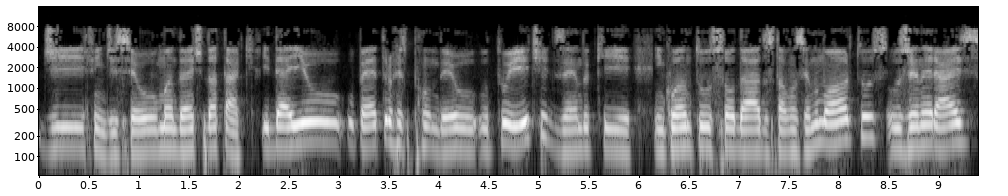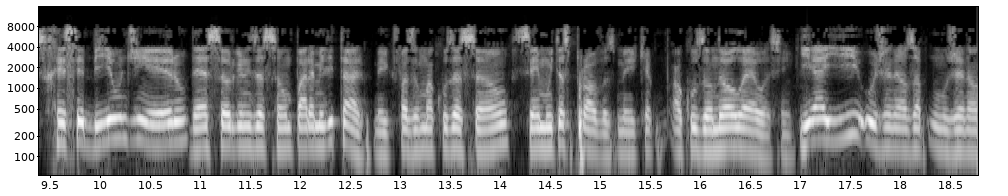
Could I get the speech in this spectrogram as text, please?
de, enfim, de ser o mandante do ataque. E daí o, o Petro respondeu o tweet dizendo que enquanto os soldados estavam sendo mortos, os generais recebiam dinheiro dessa organização paramilitar, meio que fazendo uma acusação sem muitas provas, meio que acusando ao Léo, assim. E aí o general, o general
